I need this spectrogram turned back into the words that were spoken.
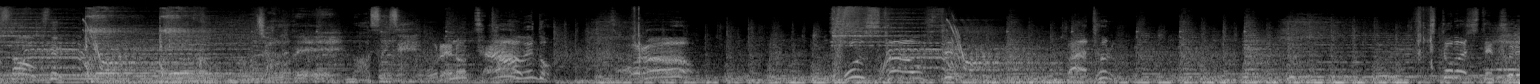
スターを防ぐまずいぜ。俺のターンエンド。モンスターを伏せる。バトル。吹き飛ばしてくれる。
